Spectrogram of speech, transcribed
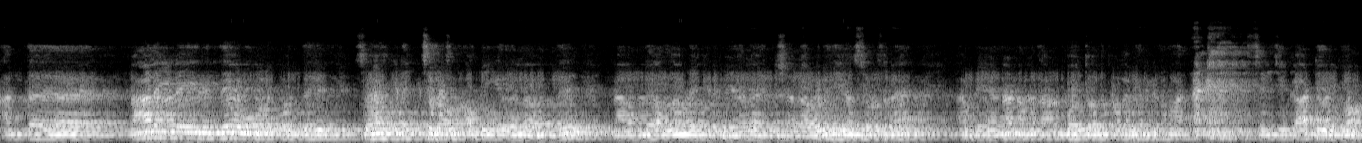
அந்த நாளையில இருந்தே உங்களுக்கு வந்து சுகம் கிடைச்சிடும் அப்படிங்கிறதுல வந்து நான் வந்து அல்லாவுடைய கிருபையால இன்ஷால்லா சொல்கிறேன் அப்படி அப்படின்னா நம்ம அந்த அனுபவத்தை வந்து பல பேருக்கு நம்ம செஞ்சு காட்டியிருக்கோம்.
